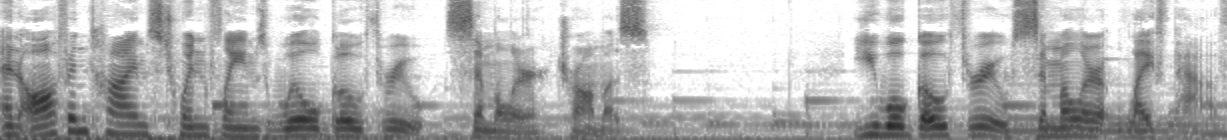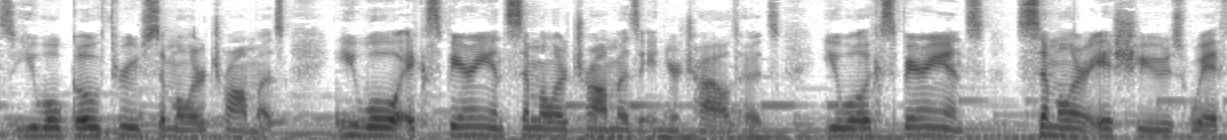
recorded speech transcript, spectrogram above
And oftentimes, twin flames will go through similar traumas. You will go through similar life paths. You will go through similar traumas. You will experience similar traumas in your childhoods. You will experience similar issues with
